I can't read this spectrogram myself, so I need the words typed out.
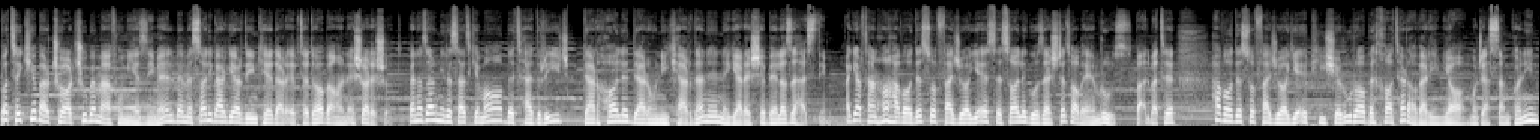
با تکیه بر چارچوب مفهومی زیمل به مثالی برگردیم که در ابتدا به آن اشاره شد. به نظر می رسد که ما به تدریج در حال درونی کردن نگرش بلازه هستیم. اگر تنها حوادث و فجایع سه سال گذشته تا به امروز و البته حوادث و فجایع پیشرو را به خاطر آوریم یا مجسم کنیم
